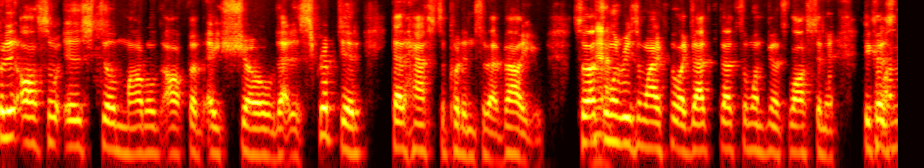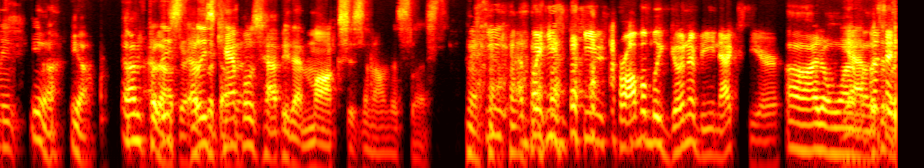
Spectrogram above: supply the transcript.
but it also is still modeled off of a show that is scripted that has to put into that value. So that's the Yeah. only reason why I feel like that that's the one thing that's lost in it because Well, I mean, you know you know. and I'm at put it out least, there. at least put there. Campo's happy that Mox isn't on this list. He, but he's he's probably gonna be next year. Oh, I don't want. Yeah, him on but the thing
